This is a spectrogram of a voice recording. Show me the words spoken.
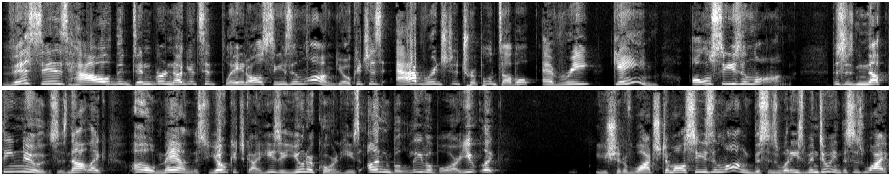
This is how the Denver Nuggets have played all season long. Jokic has averaged a triple double every game all season long. This is nothing new. This is not like, oh man, this Jokic guy, he's a unicorn. He's unbelievable. Are you like, you should have watched him all season long. This is what he's been doing. This is why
